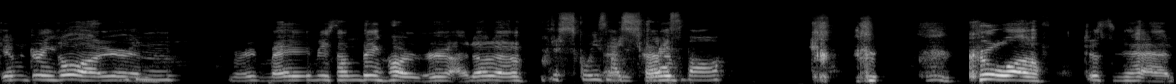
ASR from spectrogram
give a drink of water and Mhm. maybe something harder. I don't know. Just squeeze my I'm stress of- ball. cool off just a tad.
